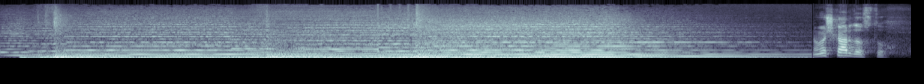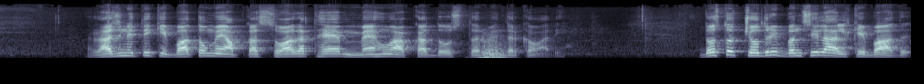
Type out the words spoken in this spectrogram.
नमस्कार दोस्तों। राजनीति की बातों में आपका स्वागत है। मैं हूँ आपका दोस्त धर्मेंद्र कंवारी दोस्तों, चौधरी बंसीलाल के बाद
